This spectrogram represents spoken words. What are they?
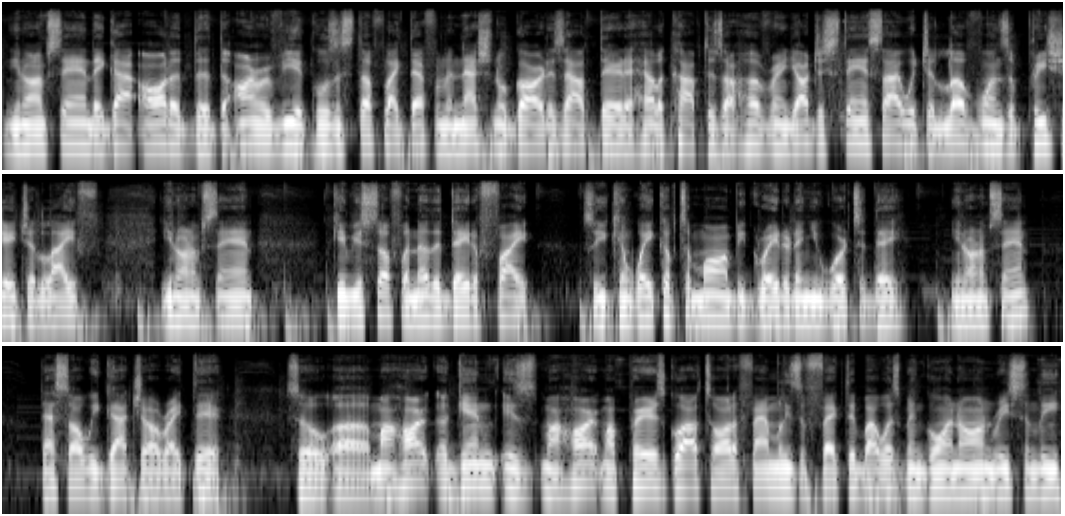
You know what I'm saying? They got all the, the, the armored vehicles and stuff like that from the National Guard is out there. The helicopters are hovering. Y'all just stay inside with your loved ones. Appreciate your life. You know what I'm saying? Give yourself another day to fight so you can wake up tomorrow and be greater than you were today. You know what I'm saying? That's all we got, y'all, right there. So uh, my heart again is my heart. My prayers go out to all the families affected by what's been going on recently,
